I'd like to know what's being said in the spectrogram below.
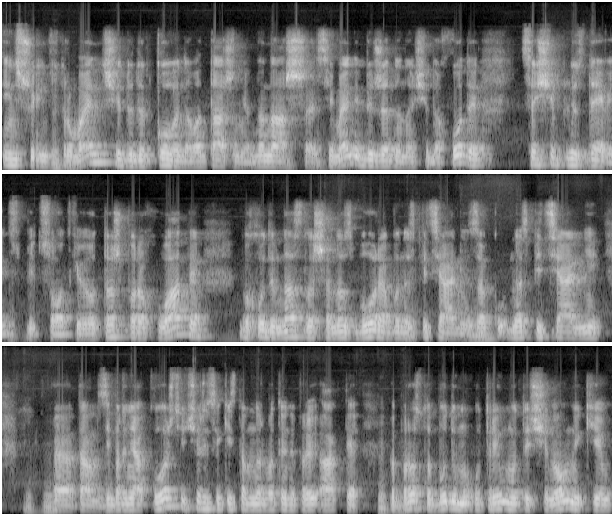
інший інструмент чи додаткове навантаження на наш сімейний бюджет, на наші доходи. Це ще плюс 9%. Отож, порахувати виходить в нас лише на збори або на спеціальні на спеціальні е, там зібрання коштів через якісь там нормативні акти. Ми просто будемо утримувати чиновників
